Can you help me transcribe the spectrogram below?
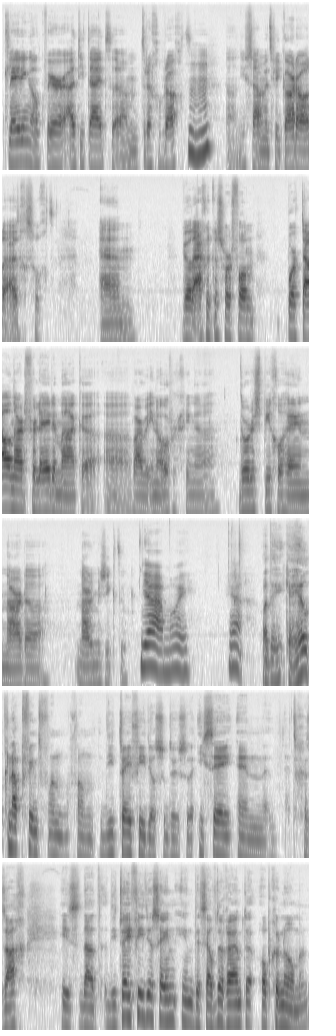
kleding ook weer uit die tijd ehm, teruggebracht. Mhm. eh, die we samen met Ricardo hadden uitgezocht. En we wilden eigenlijk een soort van portaal naar het verleden maken, eh, waar we in overgingen door de spiegel heen naar de, naar de muziek toe. Ja, mooi. Ja. Wat ik heel knap vind van, van die twee video's, dus de IC en het gezag, is dat die twee video's zijn in dezelfde ruimte opgenomen.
